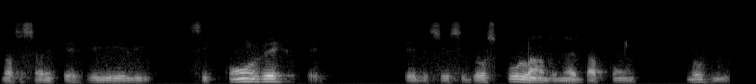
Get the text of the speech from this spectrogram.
Nossa Senhora intervir e ele se converter. Ele suicidou-se pulando né, da ponte no rio.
